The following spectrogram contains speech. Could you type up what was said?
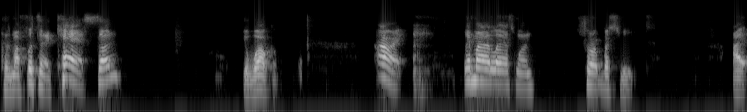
because my foot's in a cast, son. You're welcome. All right. And my last one, short but sweet. I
